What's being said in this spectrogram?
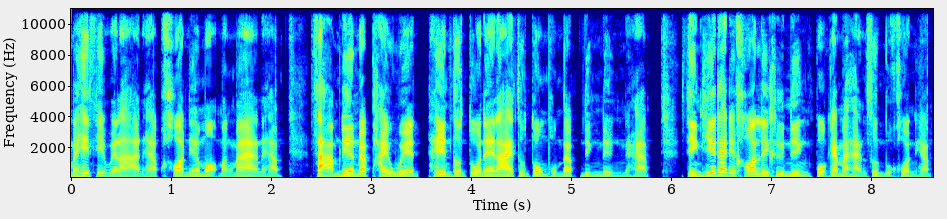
ไม่ให้เสียเวลานะครับคอร์สนี้เหมาะมากๆนะครับสามเดือนแบบ private เทรนส่วนตัวในไลน์ส่วนตัวผมแบบ1นึนะครับสิ่งที่ได้ในคอร์สเลยคือ 1 โปรแกรมอาหารส่วนบุคคลครับ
